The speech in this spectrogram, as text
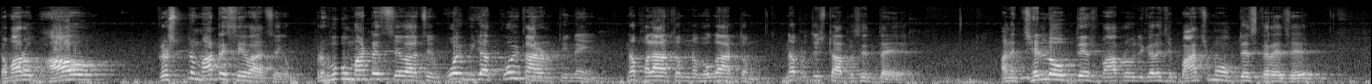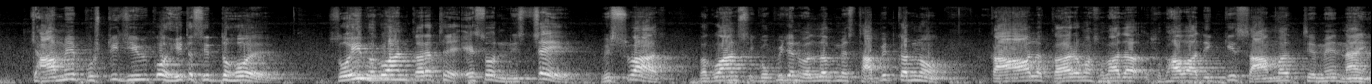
તમારો ભાવ કૃષ્ણ માટે સેવા છે, પ્રભુ માટે જ સેવા છે, કોઈ બીજા કોઈ કારણથી નહીં. ન ફલાર્થમ, ન ભોગાર્થમ, ન પ્રતિષ્ઠા પ્રસિદ્ધ અને છેલ્લો ઉપદેશ મહાપ્રભુજી કરે છે, પાંચમો ઉપદેશ કરે છે, જામે પુષ્ટિજીવકો હિત સિદ્ધ હોય, સોઈ ભગવાન કરે છે, એસો નિશ્ચય, વિશ્વાસ. ભગવાન શ્રી ગોપીજન વલ્લભ મેં સ્થાપિત કરનો. કાલ કર્મ સ્વભાવાદિક કી સામર્થ્ય મેં નહીં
